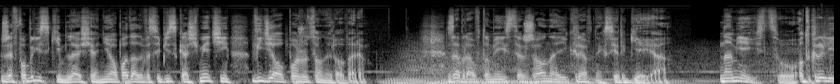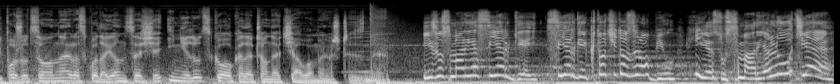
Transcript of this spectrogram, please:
że w pobliskim lesie, nieopodal wysypiska śmieci, widział porzucony rower. Zabrał w to miejsce żonę i krewnych Siergieja. Na miejscu odkryli porzucone, rozkładające się i nieludzko okaleczone ciało mężczyzny. Jezus Maria, Siergiej! Siergiej, kto ci to zrobił? Jezus Maria, ludzie!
